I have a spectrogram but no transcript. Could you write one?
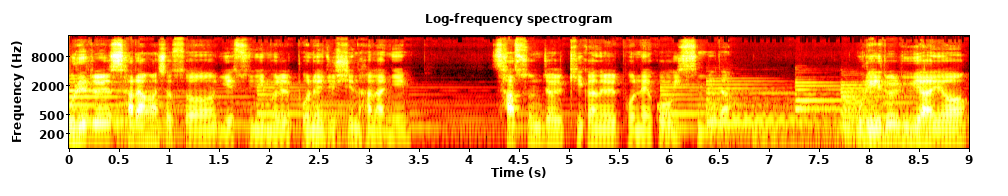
우리를 사랑하셔서 예수님을 보내주신 하나님, 사순절 기간을 보내고 있습니다. 우리를 위하여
